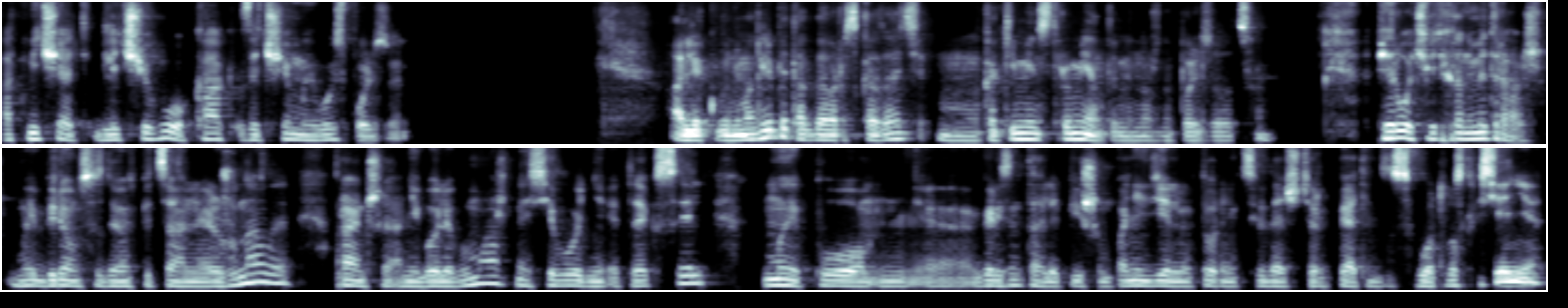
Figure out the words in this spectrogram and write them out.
отмечать, для чего, как, зачем мы его используем. Олег, вы не могли бы тогда рассказать, какими инструментами нужно пользоваться? В первую очередь хронометраж. Мы берем, создаем специальные журналы. Раньше они были бумажные, сегодня это Excel. Мы по э, горизонтали пишем понедельник, вторник, среда, четверг, пятница, суббота, воскресенье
